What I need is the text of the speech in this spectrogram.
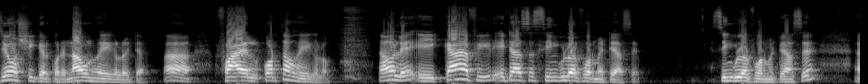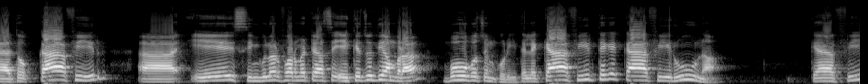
যে অস্বীকার করে, নাউন হয়ে গেল এটা। হ্যাঁ ফাইল, কর্তা হয়ে গেল। তাহলে এই কাফির এটা আছে সিঙ্গুলার ফর্মেটে আছে। সিঙ্গুলার ফর্মেটে আছে। তো কাফির এ সিঙ্গুলার ফরম্যাটে আছে, একে যদি আমরা বহুবচন করি, তাহলে কাফির থেকে কাফিরুনা ক্যাফি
